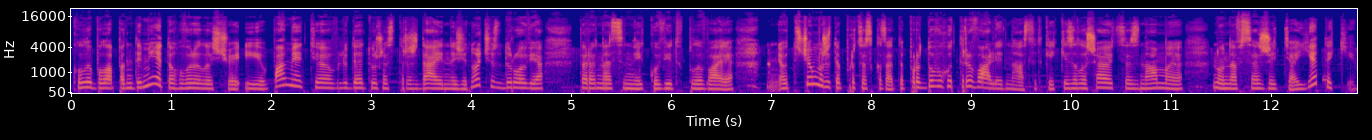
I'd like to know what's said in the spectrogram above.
коли була пандемія, то говорили, що і пам'ять е, в людей дуже страждає, на жіноче здоров'я перенесений ковід впливає. От що можете про це сказати? Про довготривалі наслідки, які залишаються з нами ну на все життя. Є такі?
